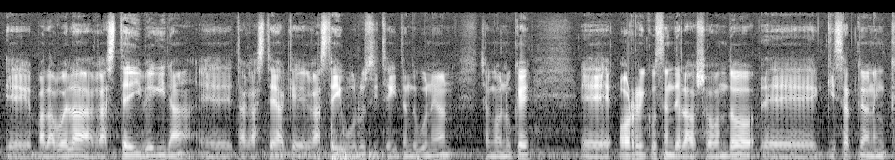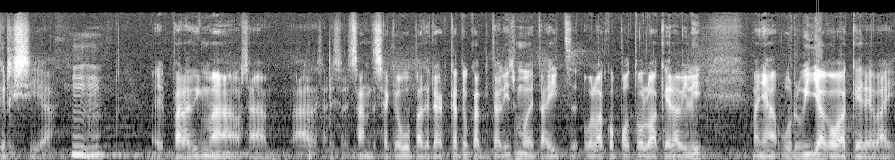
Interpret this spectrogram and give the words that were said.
e, badagoela gaztei begira, e, eta gazteak gaztei buruz hitz egiten dugunean, zango nuke, e, hor ikusten dela oso ondo e, gizarte honen krisia. E, paradigma, osea, a- esan dezakegu patriarkatu, kapitalismo eta hitz olako potoloak erabili, baina hurbilagoak ere bai.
